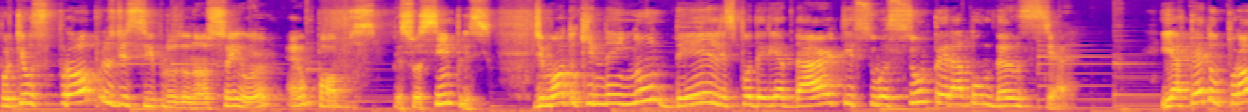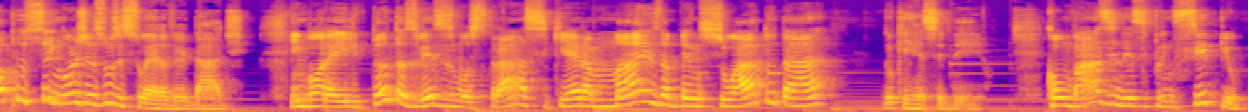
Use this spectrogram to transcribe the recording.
porque os próprios discípulos do nosso Senhor eram pobres, pessoas simples, de modo que nenhum deles poderia dar-te sua superabundância. E até do próprio Senhor Jesus isso era verdade. Embora ele tantas vezes mostrasse que era mais abençoado dar do que receber. Com base nesse princípio,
